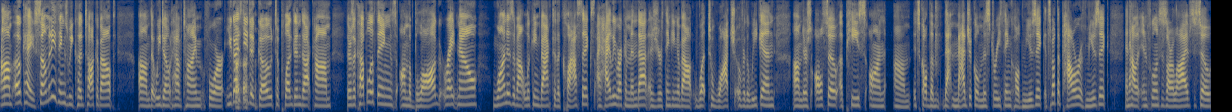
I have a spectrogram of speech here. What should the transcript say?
Um, okay, so many things we could talk about um, that we don't have time for. You guys need to go to pluggedin.com. There's a couple of things on the blog right now. One is about looking back to the classics. I highly recommend that as you're thinking about what to watch over the weekend. Um, there's also a piece on um, it's called the that magical mystery thing called music. It's about the power of music and how it influences our lives. So,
